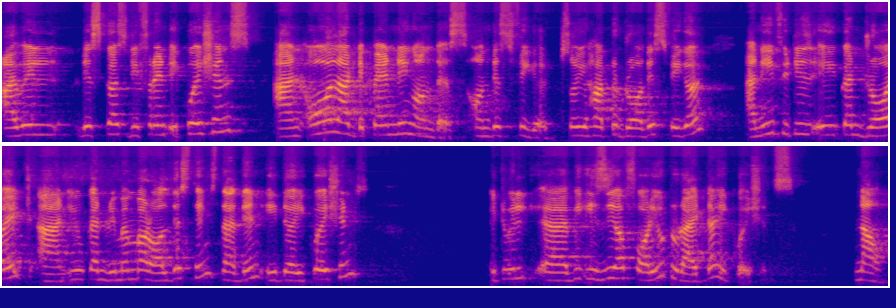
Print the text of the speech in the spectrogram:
I will discuss different equations and all are depending on this, on this figure. So you have to draw this figure and if it is, you can draw it and you can remember all these things that then the equations, it will uh, be easier for you to write the equations. Now,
